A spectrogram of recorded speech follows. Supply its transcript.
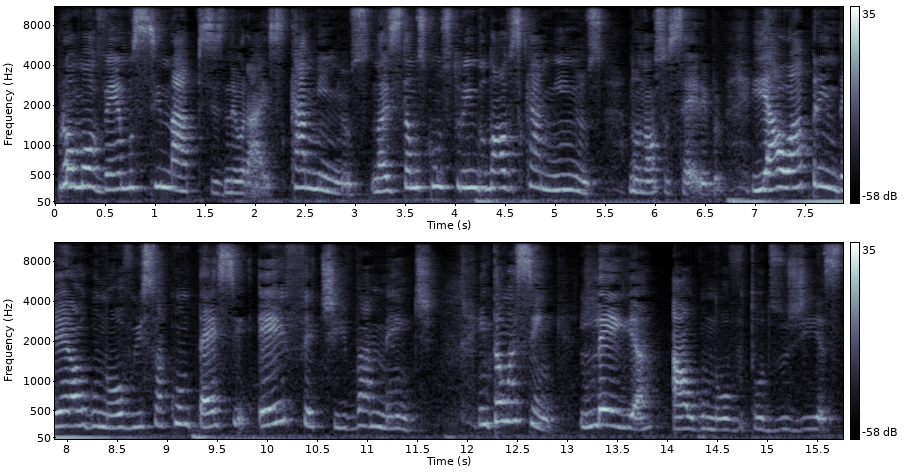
promovemos sinapses neurais, caminhos. Nós estamos construindo novos caminhos no nosso cérebro. E ao aprender algo novo, isso acontece efetivamente. Então, assim, leia algo novo todos os dias.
